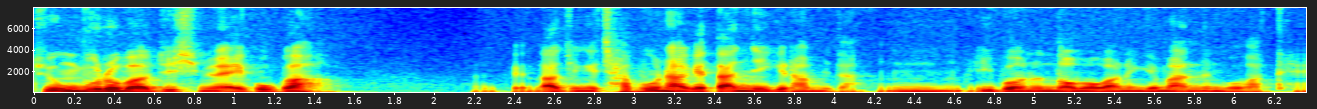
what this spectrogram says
쭉 물어봐 주시면 에고가 나중에 차분하게 딴 얘기를 합니다. 음, 이번은 넘어가는 게 맞는 것 같아.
